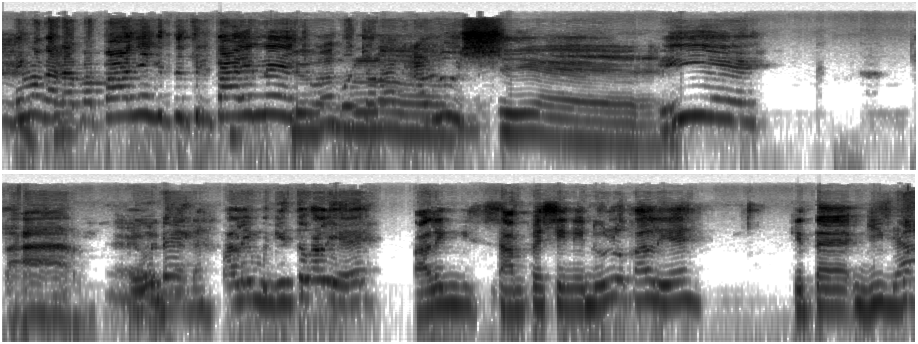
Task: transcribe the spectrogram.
ini mah gak ada apa-apanya kita ceritain nih cuma Cuman bocoran belum. halus Iya. iya Ntar, Ya ya udah udah dah. paling begitu kali ya Paling sampai sini dulu kali ya. Kita gibah,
